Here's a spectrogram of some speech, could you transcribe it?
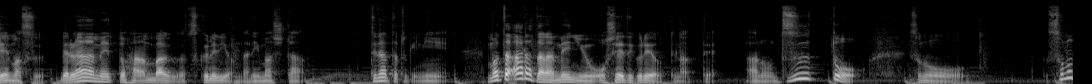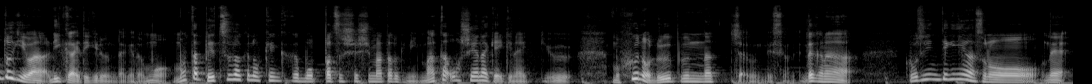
えます。で、ラーメンとハンバーグが作れるようになりました。ってなった時に、また新たなメニューを教えてくれよってなって、あの、ずっと、その、その時は理解できるんだけども、また別枠の喧嘩が勃発してしまった時に、また教えなきゃいけないっていう、もう負のループになっちゃうんですよね。だから、個人的にはそのね、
